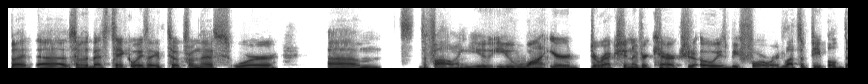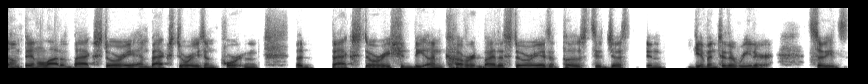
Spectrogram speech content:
But uh, some of the best takeaways I took from this were. Um, the following you you want your direction of your character to always be forward. Lots of people dump in a lot of backstory and backstory is important but backstory should be uncovered by the story as opposed to just in, given to the reader. So he's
